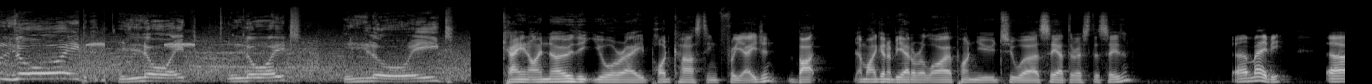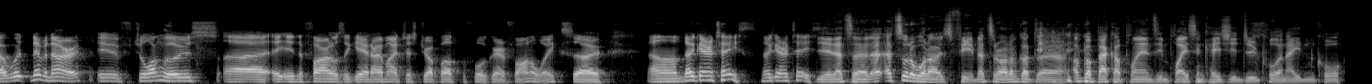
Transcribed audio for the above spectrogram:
Lloyd. Lloyd. Lloyd. Lloyd. Kane, I know that you're a podcasting free agent, but am I going to be able to rely upon you to uh, see out the rest of the season? Uh, maybe. Uh, we'd never know. If Geelong lose uh, in the finals again, I might just drop off before grand final week. So um, no guarantees. No guarantees. Yeah, that's a, that's sort of what I was feared. That's all right. I've got uh, I've got backup plans in place in case you do pull an Aidan Corr.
